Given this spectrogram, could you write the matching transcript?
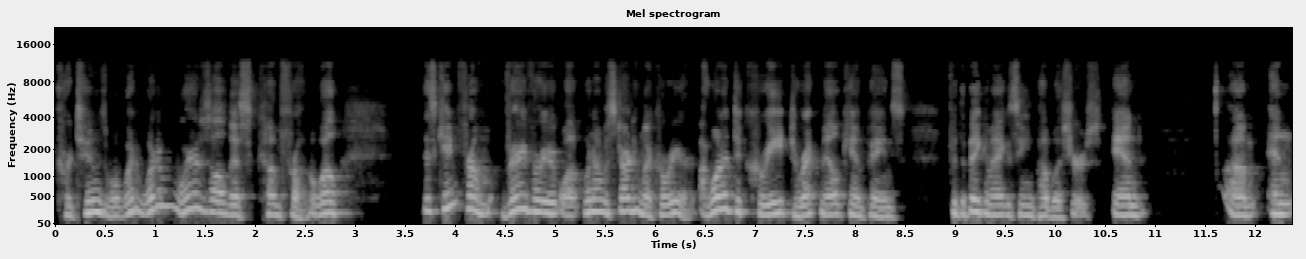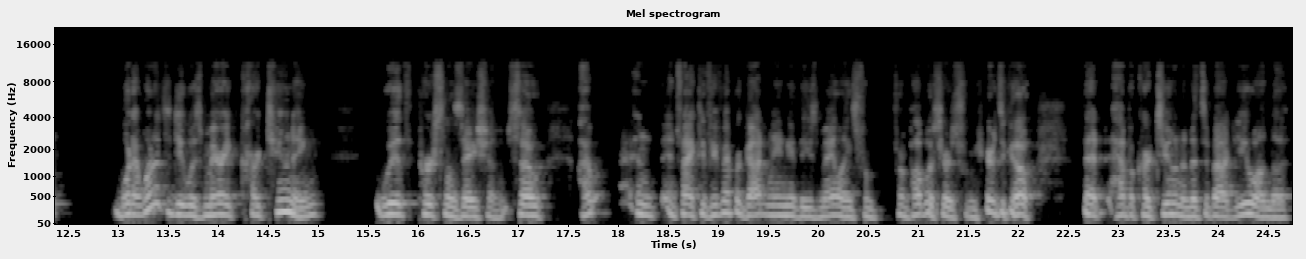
cartoons, well, what, what, where does all this come from? Well, this came from very, very well when I was starting my career. I wanted to create direct mail campaigns for the big magazine publishers. And, um, and what I wanted to do was marry cartooning with personalization. So I, and in fact, if you've ever gotten any of these mailings from, from publishers from years ago that have a cartoon and it's about you on the,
